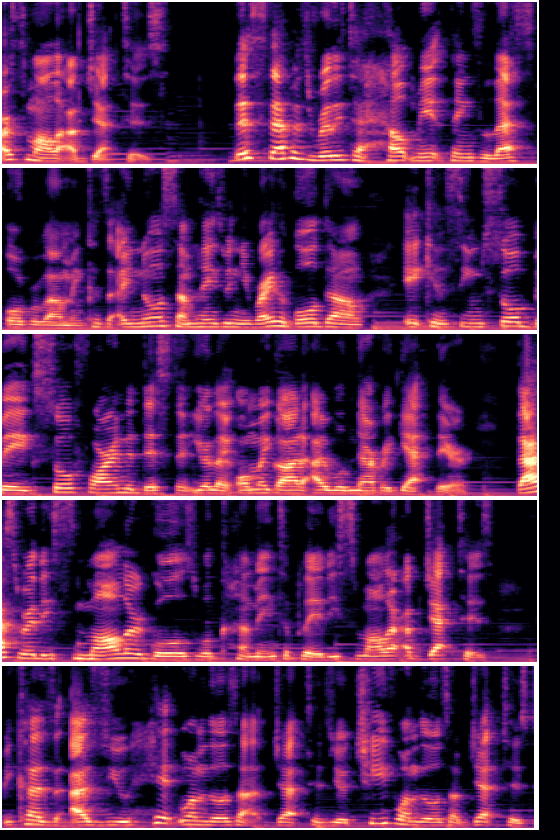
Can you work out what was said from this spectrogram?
or smaller objectives. This step is really to help make things less overwhelming because I know sometimes when you write a goal down, it can seem so big, so far in the distance. You're like, oh my God, I will never get there. That's where these smaller goals will come into play, these smaller objectives. Because as you hit one of those objectives, you achieve one of those objectives,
